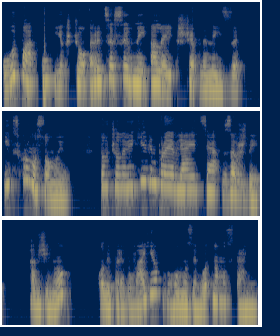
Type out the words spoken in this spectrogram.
У випадку, якщо рецесивний алель щеплений з Х-хромосомою, то в чоловіків він проявляється завжди, а в жінок, коли перебуває в гомозиготному стані.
